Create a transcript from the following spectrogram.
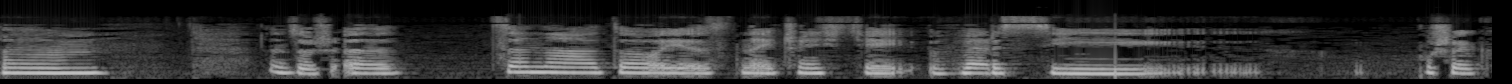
Um, no cóż, e, cena to jest najczęściej w wersji puszek,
